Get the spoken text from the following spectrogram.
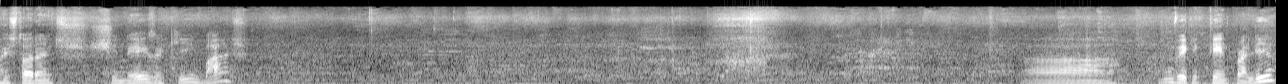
Restaurante chinês aqui embaixo. Ah, vamos ver o que, que tem para ali.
